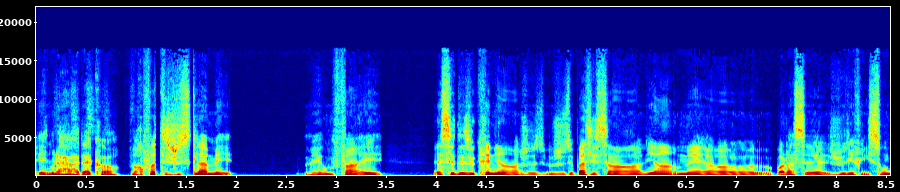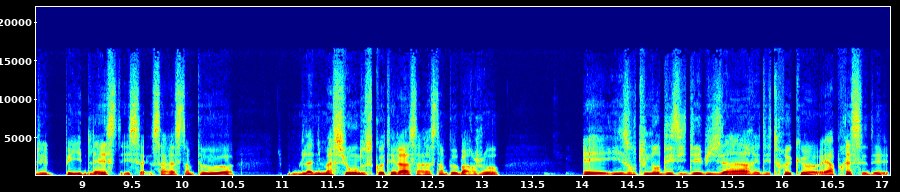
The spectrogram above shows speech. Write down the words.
Et Oula, d'accord. parfois, tu es juste là, mais. Mais où Enfin, et, et c'est des Ukrainiens. Je ne sais pas si c'est un lien, mais euh, voilà, c'est, je veux dire, ils sont des pays de l'Est et ça, ça reste un peu. euh, L'animation de ce côté-là, ça reste un peu barjot. Et ils ont toujours des idées bizarres et des trucs. euh, et après, c'est des,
